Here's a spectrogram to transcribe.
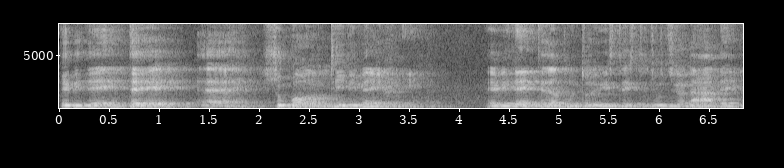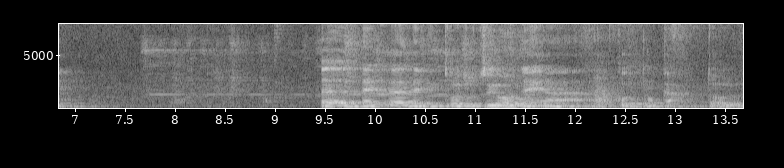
evidente eh, su molti livelli evidente dal punto di vista istituzionale eh, nel, nell'introduzione a Controcanto,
